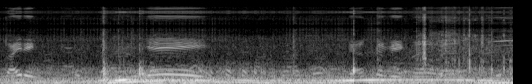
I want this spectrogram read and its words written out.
Exciting. Mm-hmm. Yay. Yeah, it's gonna be cool, man.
